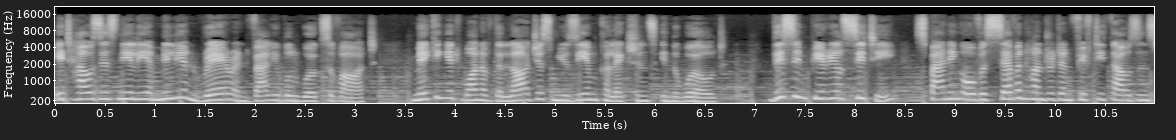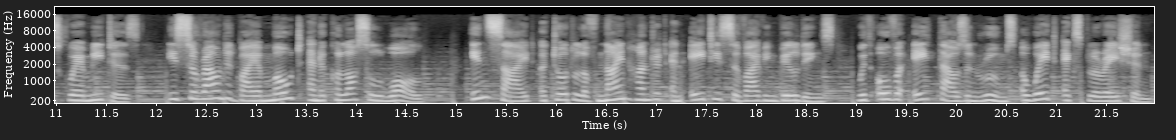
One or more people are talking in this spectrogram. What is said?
It houses nearly a million rare and valuable works of art, making it one of the largest museum collections in the world. This imperial city, spanning over 750,000 square meters, is surrounded by a moat and a colossal wall, Inside, a total of 980 surviving buildings with over 8,000 rooms await exploration.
